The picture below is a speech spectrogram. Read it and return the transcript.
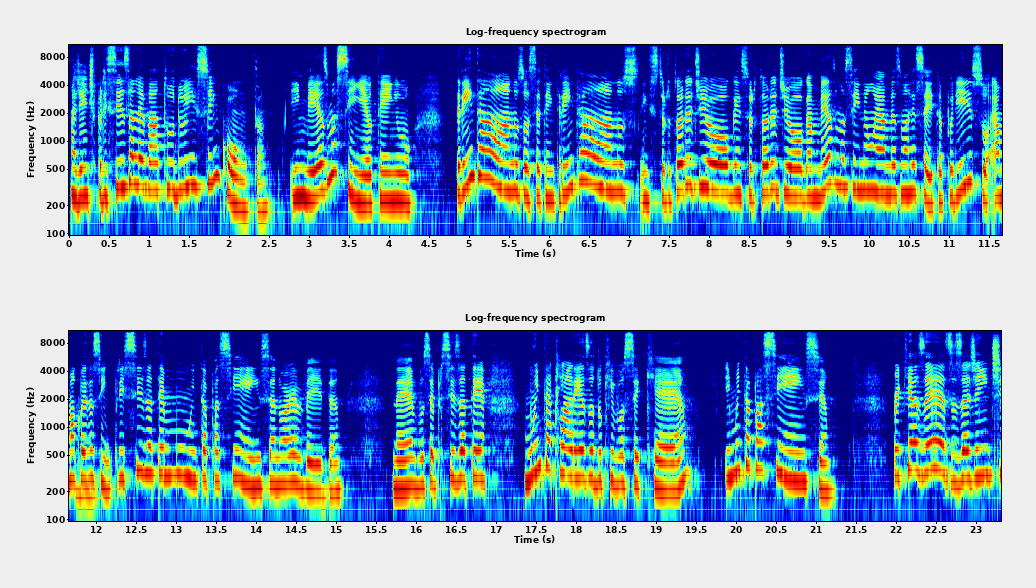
a gente precisa levar tudo isso em conta. E mesmo assim, eu tenho 30 anos, você tem 30 anos, instrutora de yoga, instrutora de yoga, mesmo assim não é a mesma receita. Por isso, é uma coisa assim, precisa ter muita paciência no Ayurveda, né? Você precisa ter muita clareza do que você quer e muita paciência. Porque às vezes a gente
